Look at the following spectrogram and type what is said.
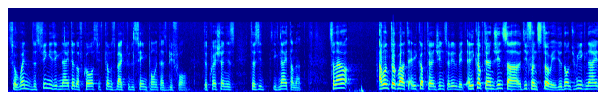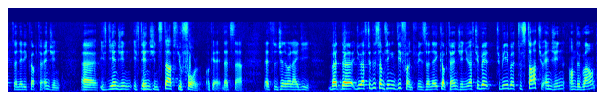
So when the thing is ignited, of course, it comes back to the same point as before. The question is, does it ignite or not? So now, I want to talk about helicopter engines a little bit. Helicopter engines are a different story. You don't reignite an helicopter engine. Uh, if the engine if the engine stops, you fall. Okay, that's uh, that's the general idea. But uh, you have to do something different with an helicopter engine. You have to be, to be able to start your engine on the ground,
